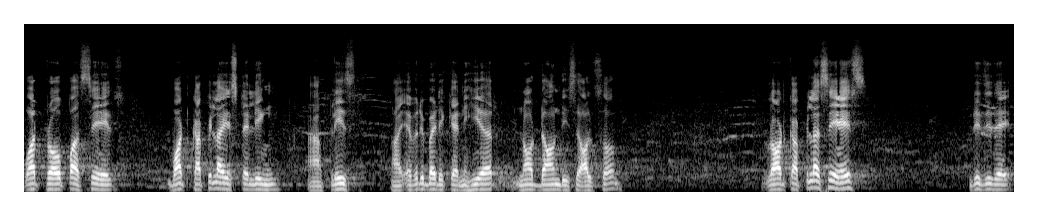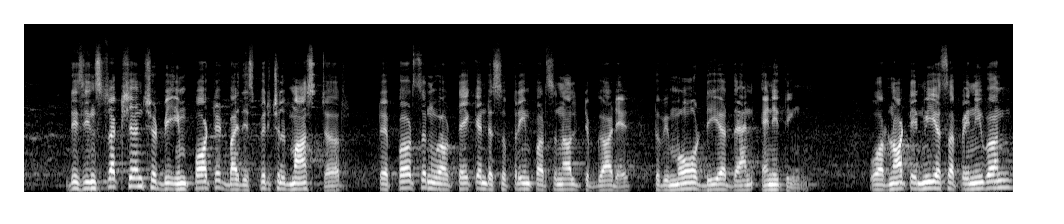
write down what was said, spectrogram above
what Prabhupada says, what Kapila is telling. Uh, please, uh, everybody can hear, note down this also. Lord Kapila says, this is a this instruction should be imparted by the spiritual master to a person who have taken the supreme personality of Godhead to be more dear than anything, who are not envious of anyone,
